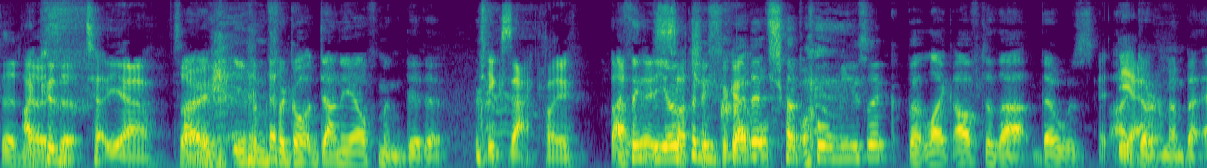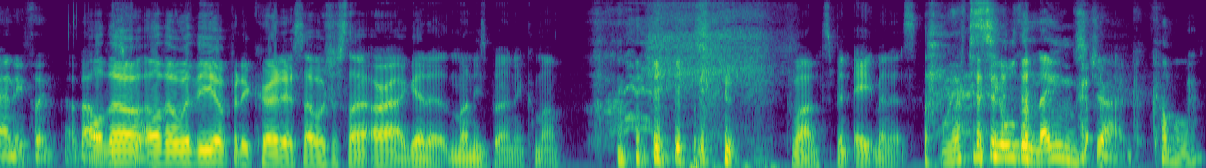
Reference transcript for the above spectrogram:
Didn't I couldn't. it. T- yeah, Sorry. I even forgot Danny Elfman did it. exactly. I think It's the such a opening forgettable credits had cool music, but like after that, there was I Yeah. don't remember anything about. although, the score. although with the opening credits, I was just like, all right, I get it. Money's burning. Come on, come on. It's been eight minutes. we have to see all the names, Jack. Come on.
